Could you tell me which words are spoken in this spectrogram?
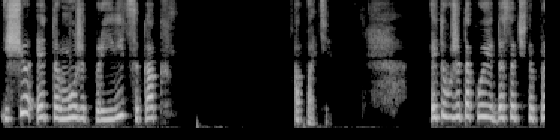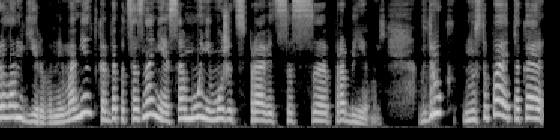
Еще это может проявиться как апатия. это уже такой достаточно пролонгированный момент, когда подсознание само не может справиться с проблемой. Вдруг наступает такая,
